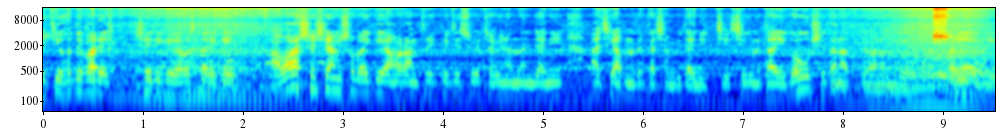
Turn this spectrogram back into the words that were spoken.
এটি হতে পারে। সেই দিকে ব্যবস্থা রেখে আবার শেষে আমি সবাইকে আমার আন্তরিক প্রীতি, শুভেচ্ছা, অভিনন্দন জানিয়ে আজকে আপনাদের কাছে আমি বিদায় নিচ্ছি। সেগুলো তাই গৌর সীতানাথ প্রেমানন্দ। হরি হরি।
